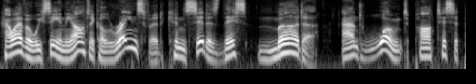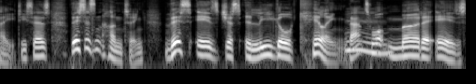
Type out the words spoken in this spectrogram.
However, we see in the article, Rainsford considers this murder and won't participate. He says, This isn't hunting, this is just illegal killing. That's mm. what murder is.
